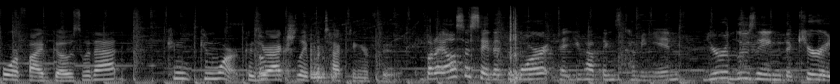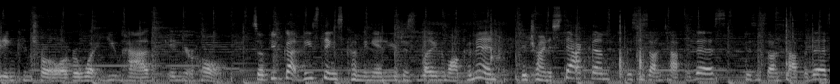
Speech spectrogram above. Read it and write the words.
four or five goes with that. Can, can work because you're actually protecting your food. But I also say that the more that you have things coming in, you're losing the curating control over what you have in your home. So if you've got these things coming in and you're just letting them all come in, you're trying to stack them. This is on top of this. This is on top of this.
